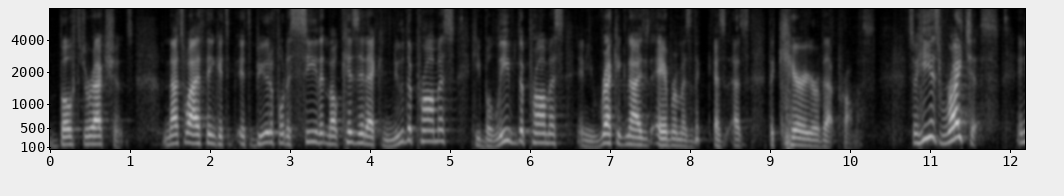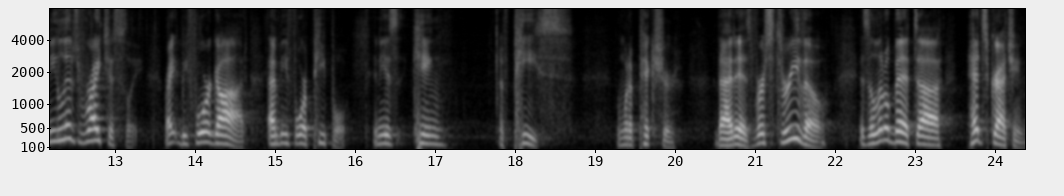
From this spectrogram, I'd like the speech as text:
both directions. And that's why I think it's, it's beautiful to see that Melchizedek knew the promise, he believed the promise, and he recognized Abram as the, as, as the carrier of that promise. So he is righteous, and he lives righteously, right, before God and before people. And he is king of peace. And what a picture that is. Verse 3, though, is a little bit uh, head scratching.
